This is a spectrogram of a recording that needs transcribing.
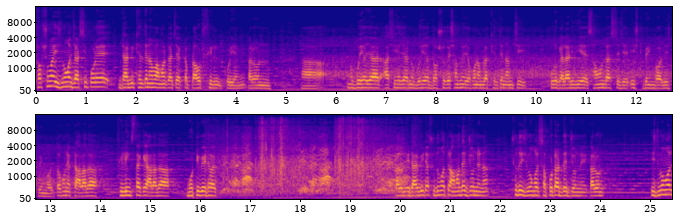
সবসময় ইস্টবেঙ্গল জার্সি পরে ডার্বি খেলতে নামা আমার কাছে একটা প্রাউড ফিল করি আমি। কারণ নব্বই হাজার, আশি হাজার, নব্বই হাজার দর্শকের সামনে যখন আমরা খেলতে নামছি, পুরো গ্যালারি দিয়ে সাউন্ড আসছে যে ইস্ট বেঙ্গল ইস্ট বেঙ্গল, তখন একটা আলাদা ফিলিংস থাকে, আলাদা মোটিভেট হয়। কারণ এই ডার্বিটা শুধুমাত্র আমাদের জন্য না, শুধু ইস্টবেঙ্গল সাপোর্টারদের জন্যে। কারণ ইস্টবেঙ্গল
